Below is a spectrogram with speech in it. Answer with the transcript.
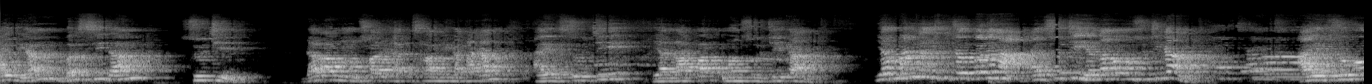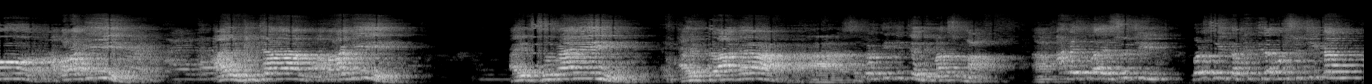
air yang bersih dan suci. Dalam syariat Islam dikatakan air suci yang dapat mensucikan. Yang mana itu contohnya nak? Air suci yang dapat mensucikan. Air sumur, apalagi? Air hujan, apalagi? Air sungai, air telaga. Nah, seperti itu yang dimaksud. Nah, ada itu air suci, bersih tapi tidak mensucikan.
